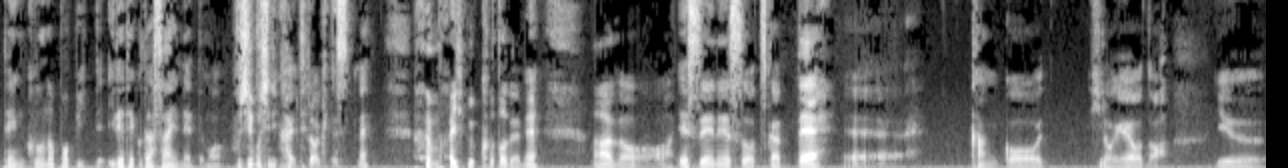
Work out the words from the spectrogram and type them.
天空のポピーって入れてくださいねってもう、節々に書いてるわけですよね。まあ、いうことでね、あの、SNS を使って、えー、観光を広げようという、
